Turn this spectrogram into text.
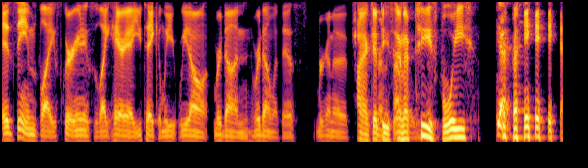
it seems like Square Enix was like, "Hey, yeah, you take 'em. We we don't. We're done. We're done with this. We're gonna." try and get these how it NFTs, boys. Yeah. yeah.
